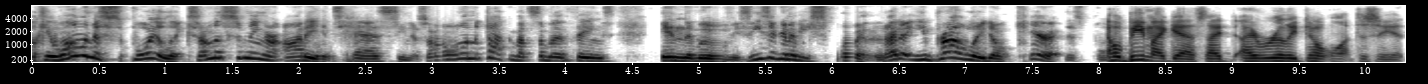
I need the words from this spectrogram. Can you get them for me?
Okay, well, I'm going to spoil it because I'm assuming our audience has seen it. So I want to talk about some of the things in the movies. These are going to be spoilers. I don't, you probably don't care at this point. Oh, be my guest. I I really don't want to see it.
